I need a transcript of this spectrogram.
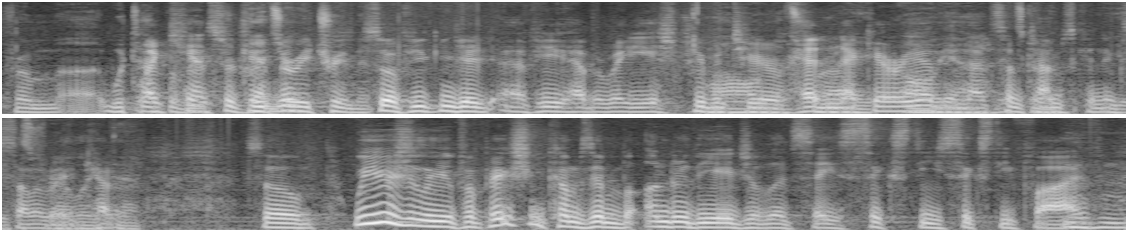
from uh, what type like of cancer cancer treatment. treatment. So if you can get, if you have a radiation treatment Oh, to your head and neck area, Oh, then yeah, that sometimes gonna- can accelerate really cataract. So we usually, if a patient comes in under the age of, let's say, 60, 65, Mm-hmm.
